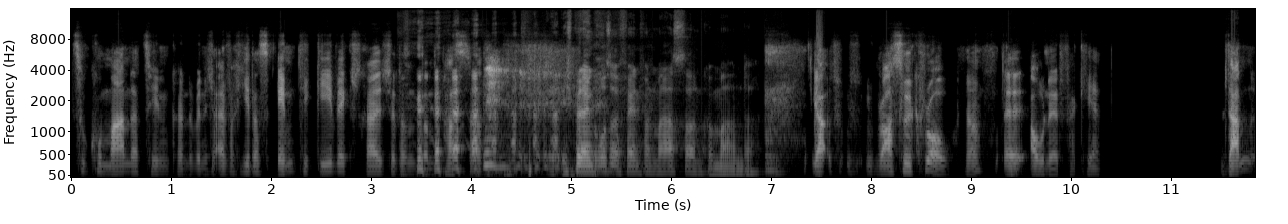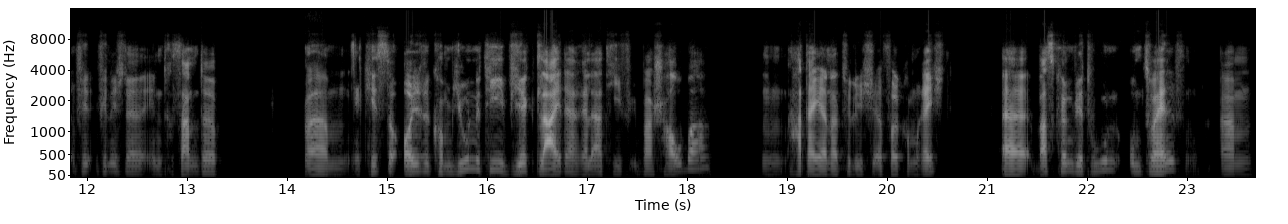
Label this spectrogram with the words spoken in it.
zu Commander zählen könnte. Wenn ich einfach hier das MTG wegstreiche, dann, dann passt das. Ich bin ein großer Fan von Master und Commander. Ja, Russell Crowe, ne? Äh, auch nicht verkehrt. dann fi finde ich eine interessante ähm, Kiste. Eure Community wirkt leider relativ überschaubar. Hm, hat er ja natürlich äh, vollkommen recht. Äh, was können wir tun, um zu helfen? Ähm,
